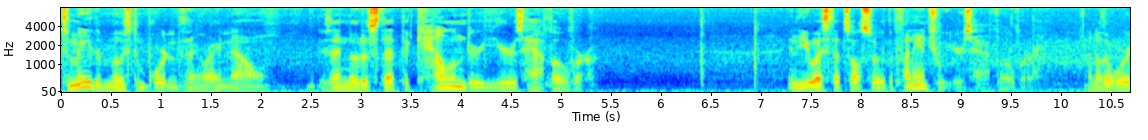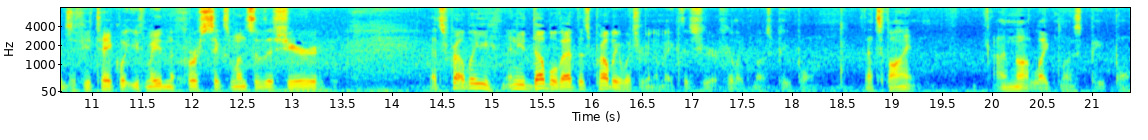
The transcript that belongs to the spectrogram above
To me, the most important thing right now is I notice that the calendar year is half over. In the US, that's also the financial year is half over. In other words, if you take what you've made in the first six months of this year, that's probably, and you double that, that's probably what you're going to make this year if you're like most people. That's fine. I'm not like most people.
